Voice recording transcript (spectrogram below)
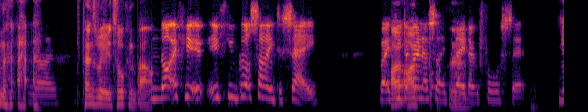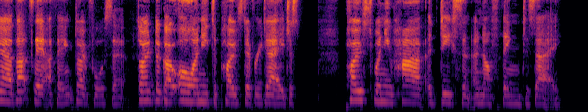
no. Depends what you're talking about. Not if you if you've got something to say, but if you I, don't I, have something to say, don't force it. Yeah, that's it. I think don't force it. Don't go. Oh, I need to post every day. Just post when you have a decent enough thing to say.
